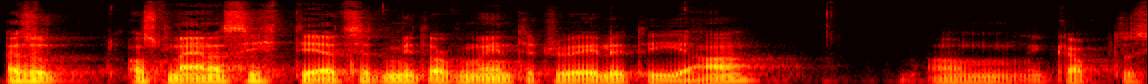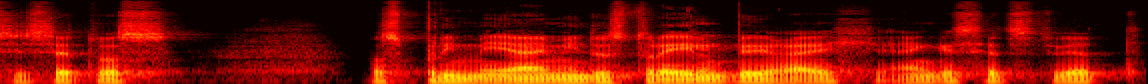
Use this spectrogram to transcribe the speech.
Also aus meiner Sicht derzeit mit Augmented Reality ja. Ähm, ich glaube, das ist etwas, was primär im industriellen Bereich eingesetzt wird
